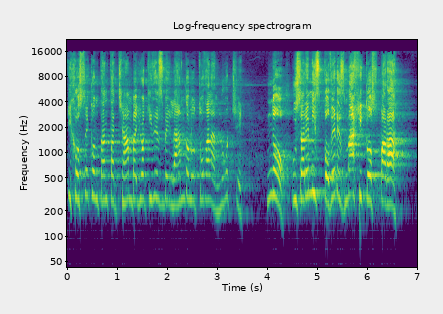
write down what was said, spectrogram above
Y José con tanta chamba, yo aquí desvelándolo toda la noche. No, usaré mis poderes mágicos para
